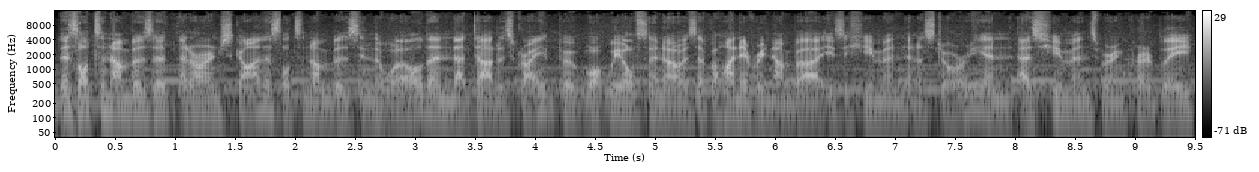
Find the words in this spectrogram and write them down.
There's lots of numbers at, at, Orange Sky, and there's lots of numbers in the world, and that data is great. But what we also know is that behind every number is a human and a story. And as humans, we're incredibly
